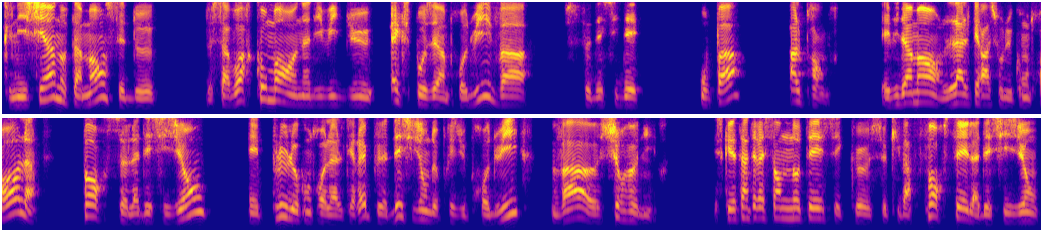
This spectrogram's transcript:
cliniciens, notamment, c'est de, de savoir comment un individu exposé à un produit va se décider ou pas à le prendre. Évidemment, l'altération du contrôle force la décision et plus le contrôle est altéré, plus la décision de prise du produit va euh, survenir. Et ce qui est intéressant de noter, c'est que ce qui va forcer la décision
